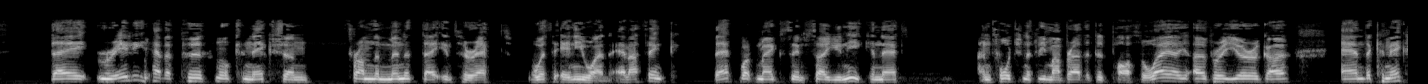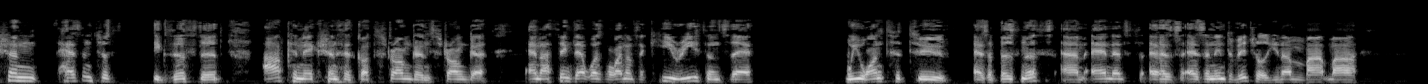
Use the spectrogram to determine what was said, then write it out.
They really have a personal connection from the minute they interact with anyone. And I think that's what makes them so unique in that unfortunately my brother did pass away over a year ago and the connection hasn't just existed. Our connection has got stronger and stronger. And I think that was one of the key reasons that we wanted to as a business, um, and as, as, as an individual, you know, my, my,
